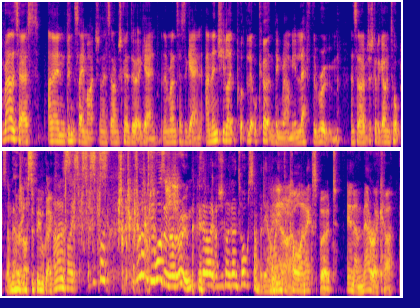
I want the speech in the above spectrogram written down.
ran the test and then didn't say much, and then said, "I'm just going to do it again," and then ran the test again, and then she like put the little curtain thing around me and left the room, and said, "I've just got to go and talk to somebody There was lots of people going, and I was like, "Fuck." "There was another room because they were like, I'm just going to go and talk to somebody." I'm I need to call an expert in America.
